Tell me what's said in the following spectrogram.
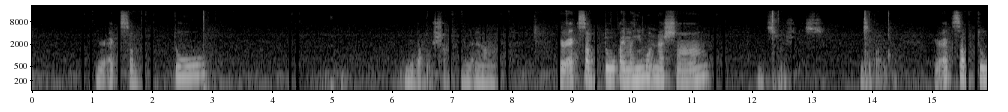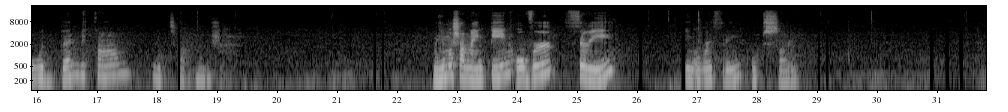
your x sub 2 hindi dako siya. Na lang. Your x sub 2 kay mahimo na siyang let's change this. This equality. Your x sub 2 would then become wait, sa ano siya? Mahimo siyang 19 over 3 19 over 3. Oops, sorry.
